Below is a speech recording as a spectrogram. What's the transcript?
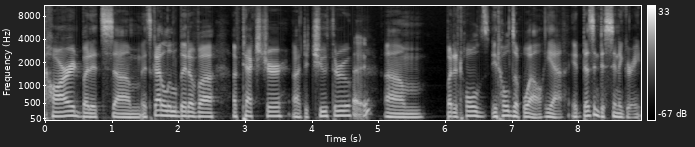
hard, but it's um, it's got a little bit of a of texture uh, to chew through Okay. um but it holds it holds up well yeah it doesn't disintegrate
